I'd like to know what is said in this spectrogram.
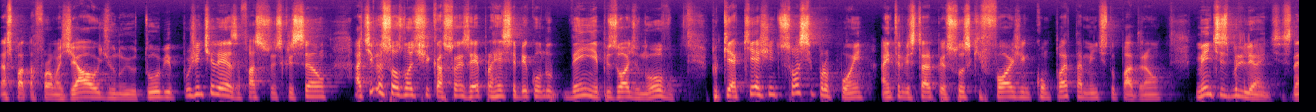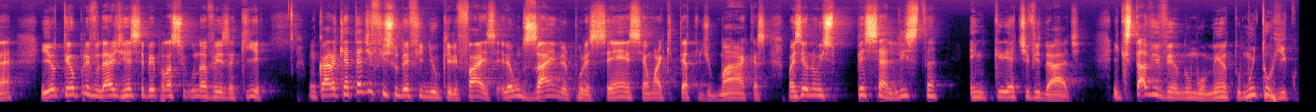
nas plataformas de áudio, no YouTube, por gentileza, faça sua inscrição, ative as suas notificações aí para receber quando vem episódio novo, porque aqui a gente só se propõe a entrevistar pessoas que fogem completamente do padrão, mentes brilhantes, né? E eu tenho o privilégio de receber pela segunda vez aqui um cara que é até difícil definir o que ele faz. Ele é um designer por essência, é um arquiteto de marcas, mas ele é um especialista em criatividade e que está vivendo um momento muito rico.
